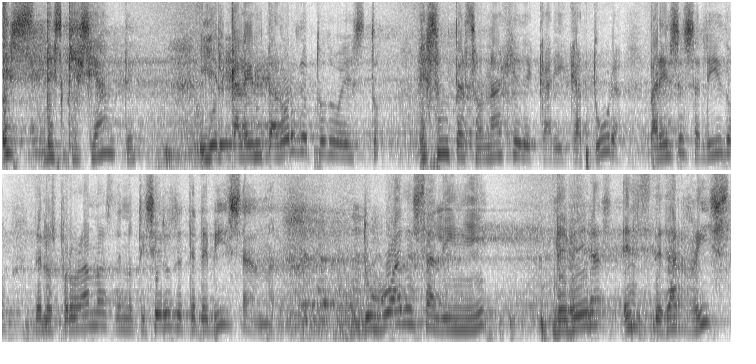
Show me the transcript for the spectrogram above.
Es desquiciante. Y el calentador de todo esto es un personaje de caricatura, parece salido de los programas de noticieros de Televisa. Dubois de Saligny, de veras, es de dar risa.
